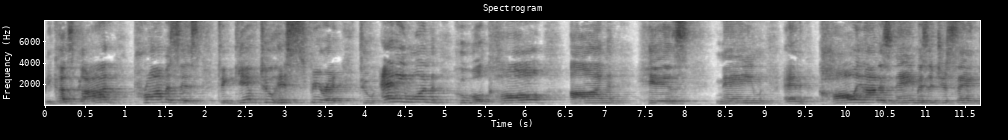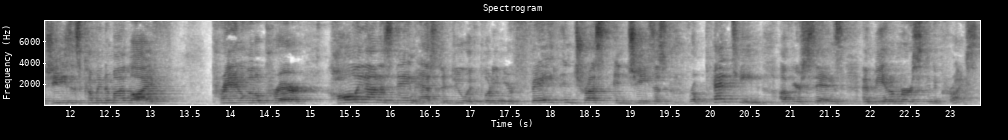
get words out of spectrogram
because God promises to give to his spirit to anyone who will call on his name. And calling on his name isn't just saying, Jesus, come into my life, praying a little prayer. Calling on his name has to do with putting your faith and trust in Jesus, repenting of your sins, and being immersed into Christ.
